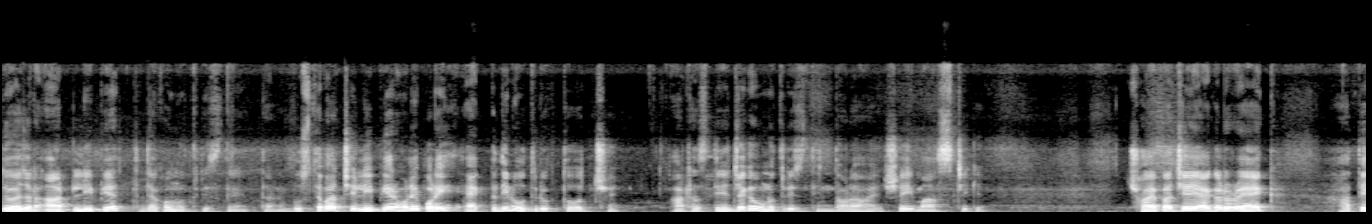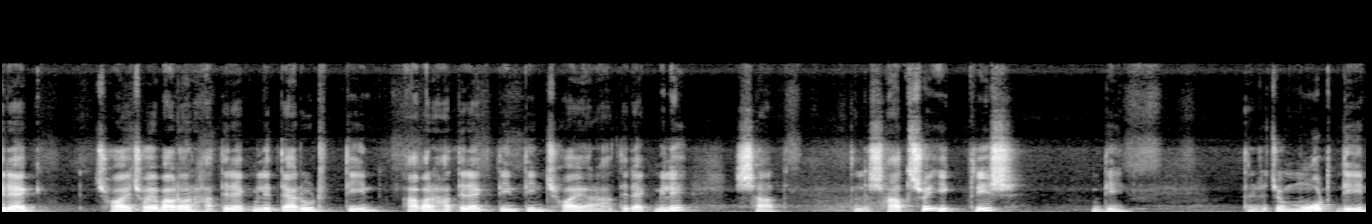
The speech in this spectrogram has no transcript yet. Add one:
দু হাজার আট লিপ ইয়ার দেখো উনত্রিশ দিনের তার মানে বুঝতে পারছি লিপ ইয়ার হলে পরে একটা দিন অতিরিক্ত হচ্ছে। আঠাশ দিনের জায়গায় উনত্রিশ দিন ধরা হয় সেই মাসটিকে। ছয় পাঁচে এগারোর এক, হাতের এক ছয় ছয় বারো আর হাতের এক মিলে তেরোর তিন, আবার হাতের এক তিন তিন ছয় আর হাতের এক মিলে সাত। তাহলে সাতশো একত্রিশ দিন। তাহলে হচ্ছে মোট দিন।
